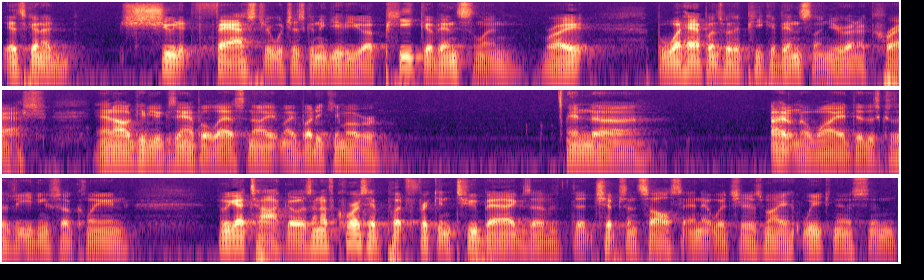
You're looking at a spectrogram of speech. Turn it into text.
it's going to shoot it faster, which is going to give you a peak of insulin, right? But what happens with a peak of insulin? You're going to crash. And I'll give you an example. Last night, my buddy came over, and uh, I don't know why I did this because I was eating so clean. We got tacos, and of course, I put freaking two bags of the chips and salsa in it, which is my weakness. And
